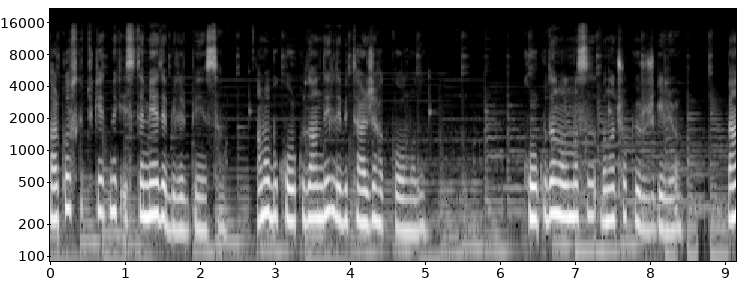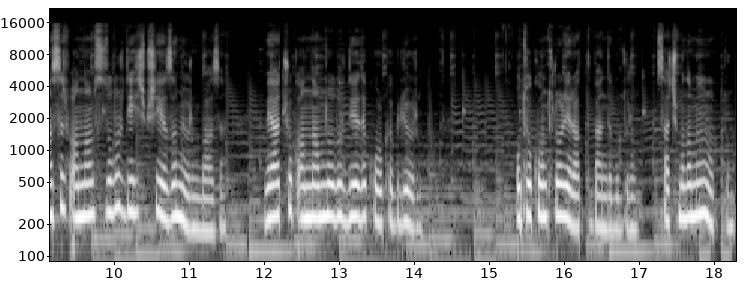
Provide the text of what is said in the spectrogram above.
Tarkovski tüketmek istemeye de bilir bir insan. Ama bu korkudan değil de bir tercih hakkı olmalı. Korkudan olması bana çok yorucu geliyor. Ben sırf anlamsız olur diye hiçbir şey yazamıyorum bazen. Veya çok anlamlı olur diye de korkabiliyorum. Otokontrol yarattı bende bu durum. Saçmalamayı unuttum.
